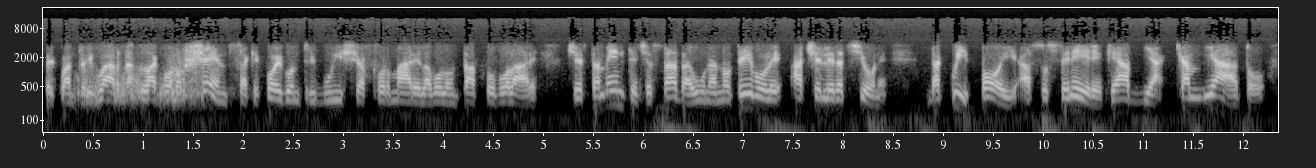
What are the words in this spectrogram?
per quanto riguarda la conoscenza che poi contribuisce a formare la volontà popolare. Certamente c'è stata una notevole accelerazione da qui poi a sostenere che abbia cambiato eh,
